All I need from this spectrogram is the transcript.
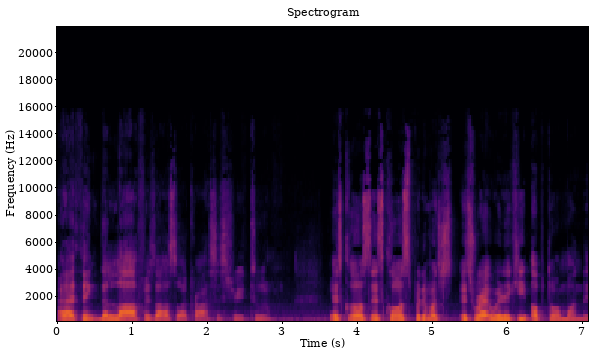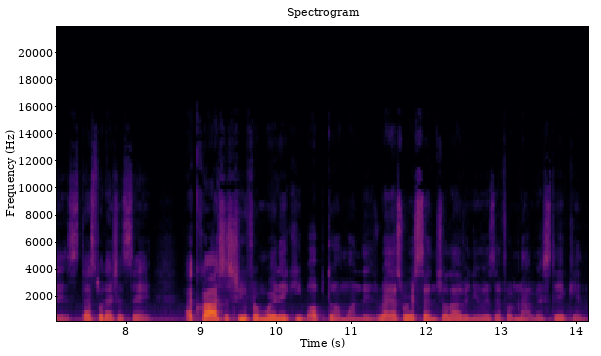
And I think the loft is also across the street too. It's close. It's close. Pretty much. It's right where they keep Uptown Mondays. That's what I should say. Across the street from where they keep Uptown Mondays. Right. That's where Central Avenue is, if I'm not mistaken.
